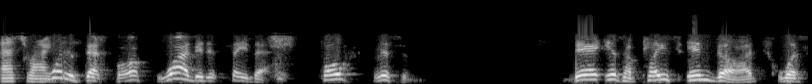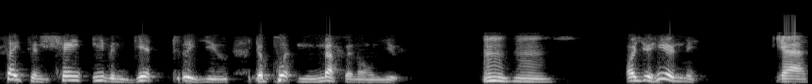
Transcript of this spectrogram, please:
That's right. What is that for? Why did it say that? Folks, listen. There is a place in God where Satan can't even get to you to put nothing on you. Mm-hmm. Are you hearing me? Yes.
